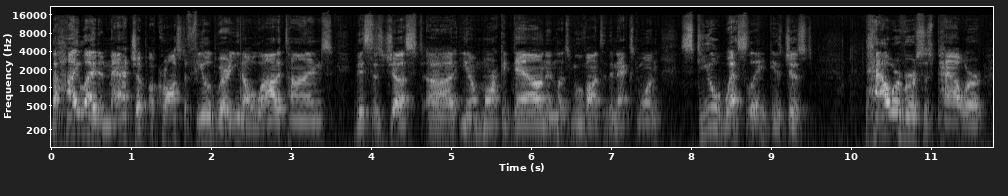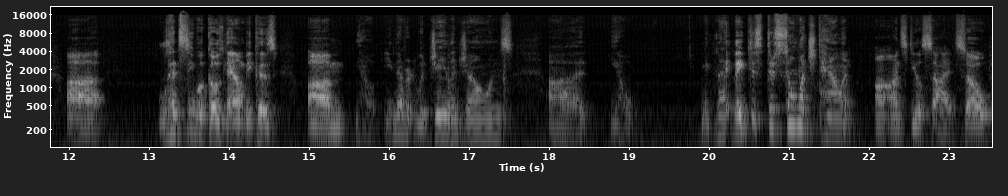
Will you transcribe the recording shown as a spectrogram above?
the highlighted matchup across the field where you know a lot of times this is just uh, you know mark it down and let's move on to the next one. Steele Westlake is just power versus power. Uh, let's see what goes down because um, you know you never with Jalen Jones, uh, you know McKnight. They just there's so much talent on, on Steele's side. So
